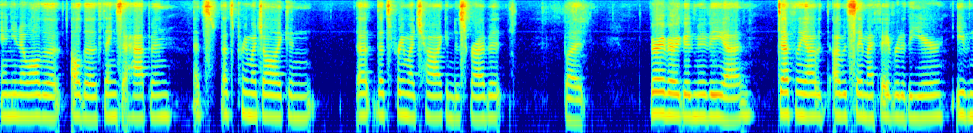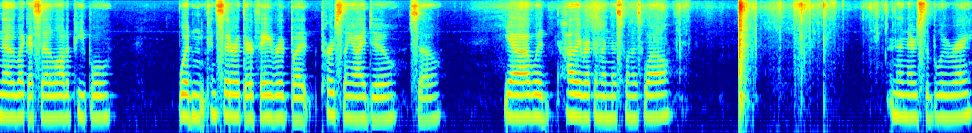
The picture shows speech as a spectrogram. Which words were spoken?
And you know all the all the things that happen. That's that's pretty much all I can. That that's pretty much how I can describe it. But very very good movie. Uh, definitely I would I would say my favorite of the year. Even though like I said, a lot of people wouldn't consider it their favorite, but personally I do. So, yeah, I would highly recommend this one as well. And then there's the Blu-ray.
